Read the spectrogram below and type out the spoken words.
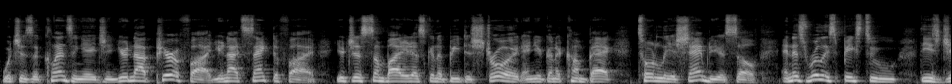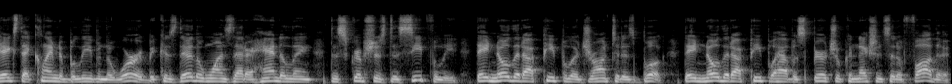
which is a cleansing agent, you're not purified. You're not sanctified. You're just somebody that's going to be destroyed and you're going to come back totally ashamed of yourself. And this really speaks to these jakes that claim to believe in the word because they're the ones that are handling the scriptures deceitfully. They know that our people are drawn to this book. They know that our people have a spiritual connection to the Father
